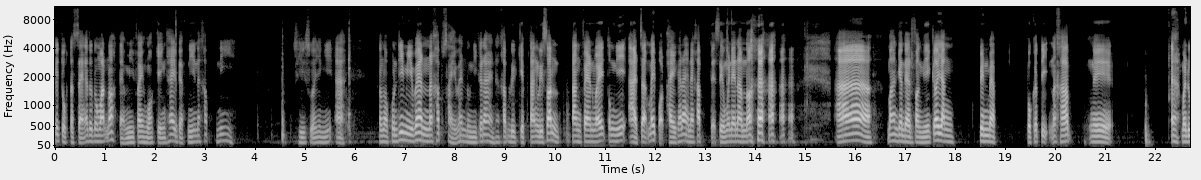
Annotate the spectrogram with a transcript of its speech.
กระจกตัดแสงอัตโนมัติเนาะแต่มีไฟหัวเก๋งให้แบบนี้นะครับ นี่ สีสวยอย่างนี้อะสำหรับคนที่มีแว่นนะครับ ใส่แว่นตรงนี้ก็ได้นะครับ หรือเก็บตังค์หรือซ่อนตังค์แฟนไว้ตรงนี้อาจจะไม่ปลอดภัยก็ได้นะครับ แต่เซลลไม่แนะนำเนาะอ่าม่านกันแดดฝั่งนี้ก็ยังเป็นแบบปกตินะครับนี่อะมาดู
